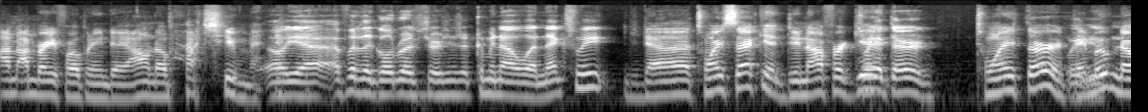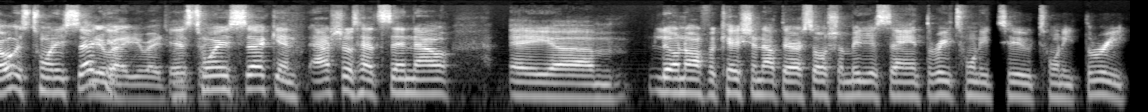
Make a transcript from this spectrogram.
I'm I'm ready for opening day. I don't know about you, man. Oh yeah, I put the gold rush jerseys are coming out what next week? Uh, twenty second. Do not forget. Twenty third. Twenty third. They moved. No, it's twenty second. You're right. You're right. 22nd. It's twenty second. Astros had sent out a um, little notification out there on social media saying 322 23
